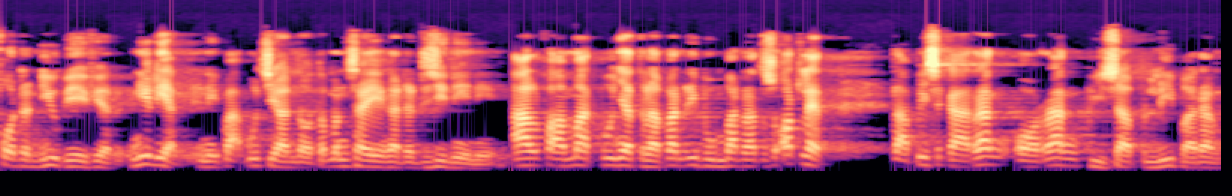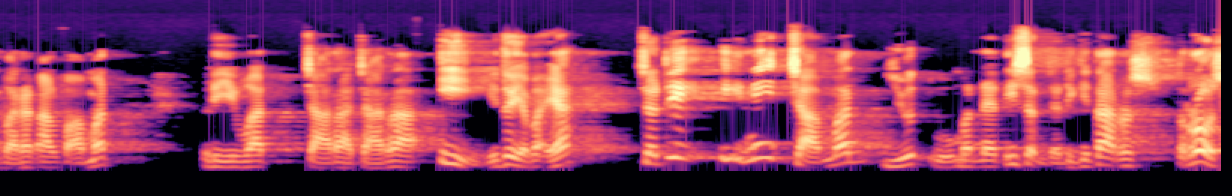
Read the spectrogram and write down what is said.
for the new behavior. Ini lihat, ini Pak Pujianto, teman saya yang ada di sini ini. Alfamart punya 8.400 outlet. Tapi sekarang orang bisa beli barang-barang Alfamart lewat cara-cara I, gitu ya Pak ya. Jadi ini zaman youth woman netizen. Jadi kita harus terus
